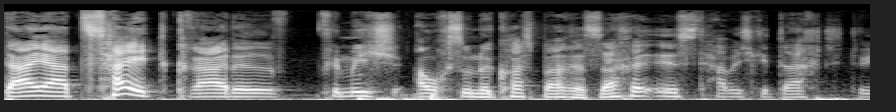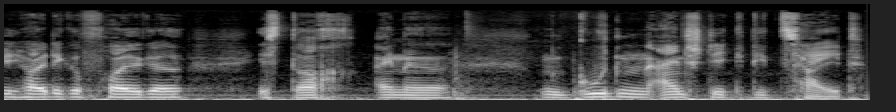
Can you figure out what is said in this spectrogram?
da ja Zeit gerade für mich auch so eine kostbare Sache ist, habe ich gedacht, die heutige Folge ist doch eine, einen guten Einstieg in die Zeit.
